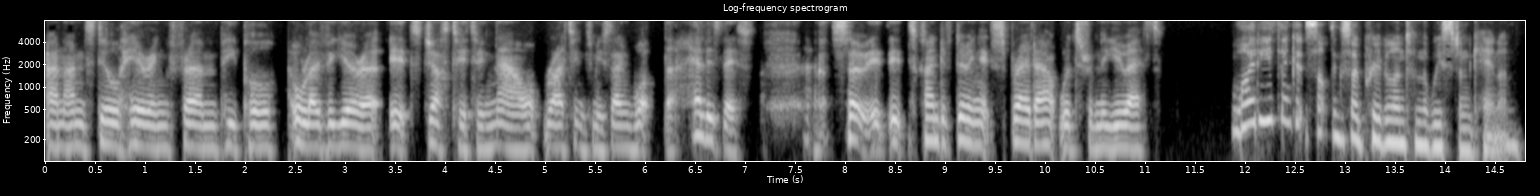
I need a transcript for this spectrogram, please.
and I'm still hearing from people all over Europe. It's just hitting now, writing to me saying, What the hell is this? So it, it's kind of doing it spread outwards from the US. Why do you think it's something so prevalent in the Western canon?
